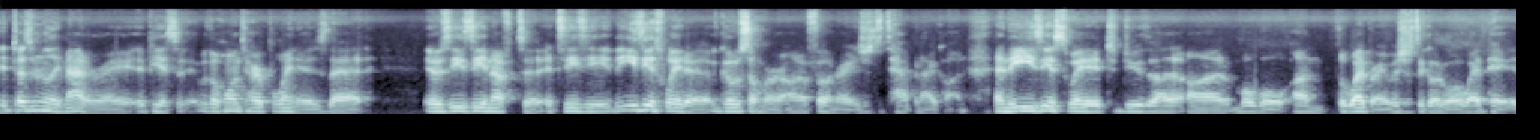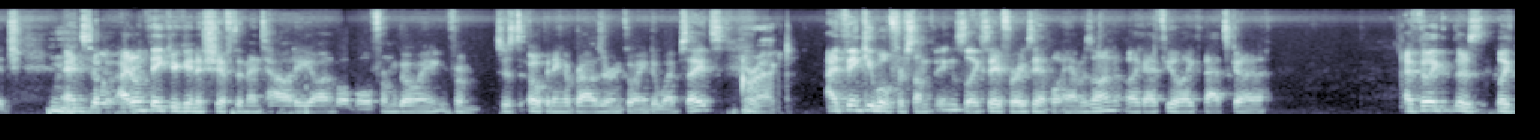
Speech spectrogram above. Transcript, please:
it doesn't really matter, right? Because the whole entire point is that it was easy enough to. It's easy. The easiest way to go somewhere on a phone, right, is just to tap an icon, and the easiest way to do that on mobile on the web, right, was just to go to a web page. Hmm. And so I don't think you're going to shift the mentality on mobile from going from just opening a browser and going to websites. correct. I think you will for some things, like say for example Amazon. Like I feel like that's gonna. I feel like there's like,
